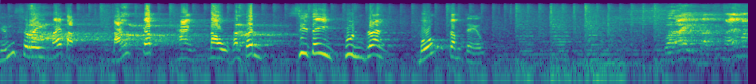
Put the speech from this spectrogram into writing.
những series máy tập đẳng cấp hàng đầu hành tinh City Full Run 400 triệu và đây là chiếc máy mắc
